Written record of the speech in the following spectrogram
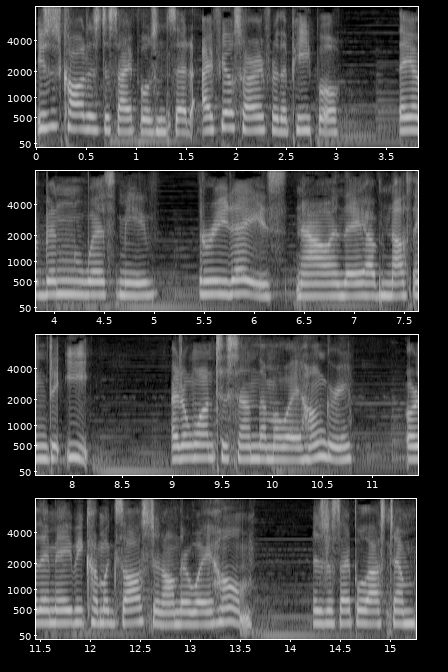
Jesus called his disciples and said, I feel sorry for the people. They have been with me three days now, and they have nothing to eat. I don't want to send them away hungry, or they may become exhausted on their way home. His disciple asked him,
